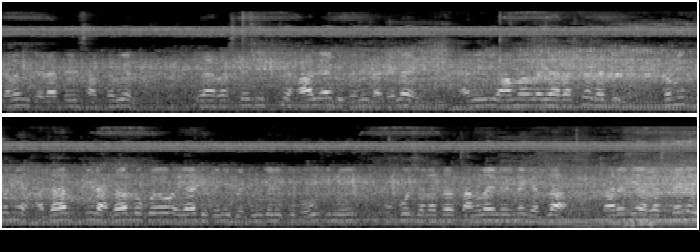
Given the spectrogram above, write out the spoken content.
करंजखेडा ते साखरवेल या रस्त्याची इतकी हाल या ठिकाणी झालेला आहे. आणि आम्हाला या रस्त्यासाठी कमीत कमी हजार दीड हजार लोक या ठिकाणी भेटून गेले की भाऊ तुम्ही उपोषणाचा चांगला निर्णय घेतला. कारण या रस्त्याने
